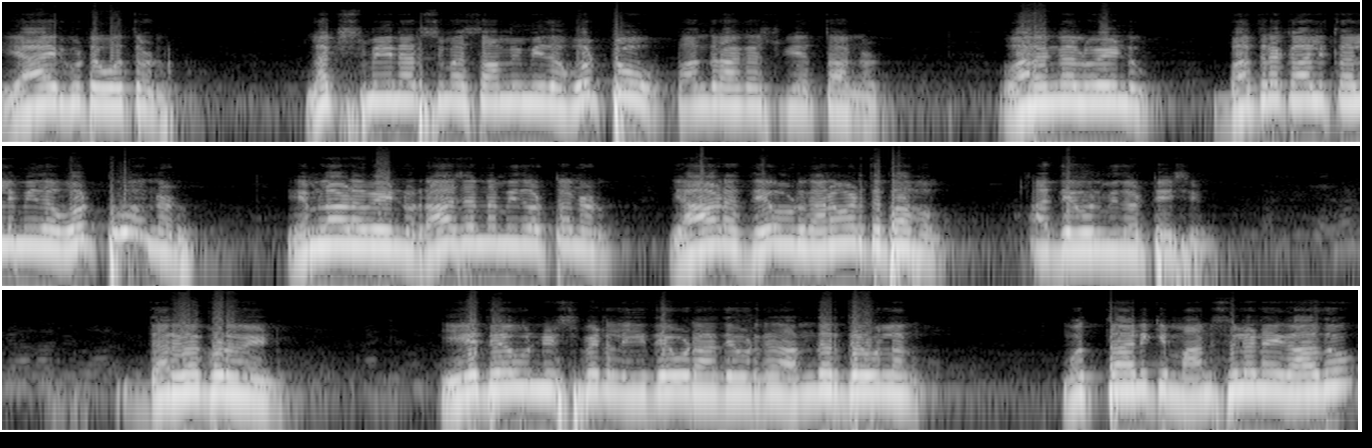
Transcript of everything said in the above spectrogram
యాయిరుగుట్ట పోతాడు. లక్ష్మీ నరసింహస్వామి మీద ఒట్టు పంద్ర ఆగస్టుకి ఎత్తా అన్నాడు. వరంగల్ వేయండు భద్రకాళి తల్లి మీద ఒట్టు అన్నాడు. ఎమ్లాడ వేయండు రాజన్న మీద ఒట్టు అన్నాడు. యాడ దేవుడు కనబడితే పాపం ఆ దేవుడి మీద ఒట్టేసిండు. దర్గా కూడా వేయండు. ఏ దేవుడిని విడిచిపెట్టాలి ఈ దేవుడు ఆ దేవుడు కాదు అందరు దేవుళ్ళను. మొత్తానికి మనుషులనే కాదు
